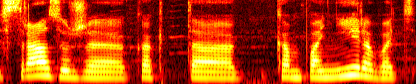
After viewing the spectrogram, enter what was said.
сразу же как-то компонировать.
